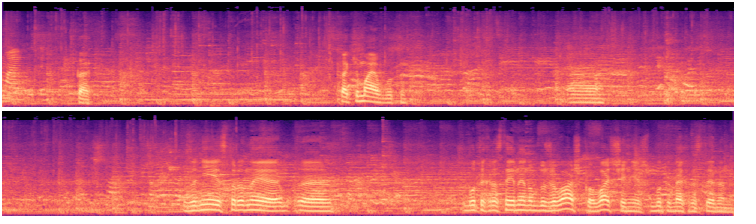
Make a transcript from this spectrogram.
і має бути. Так. Так і має бути. Е, однієї сторони, е, бути християнином дуже важко, важче, ніж бути не християнином.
